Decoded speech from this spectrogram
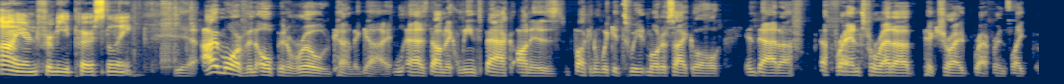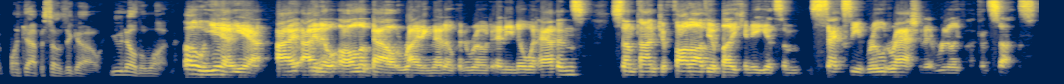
iron for me personally. Yeah, I'm more of an open road kind of guy. As Dominic leans back on his fucking wicked sweet motorcycle in that uh, a Frank Frazetta picture I referenced like a bunch of episodes ago. You know the one. Oh yeah, yeah. I I know all about riding that open road, and you know what happens? Sometimes you fall off your bike and you get some sexy road rash, and it really fucking sucks.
